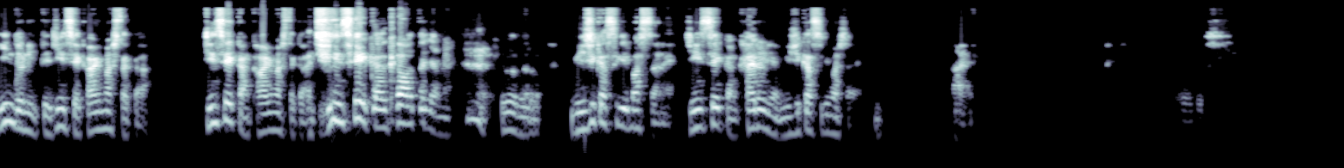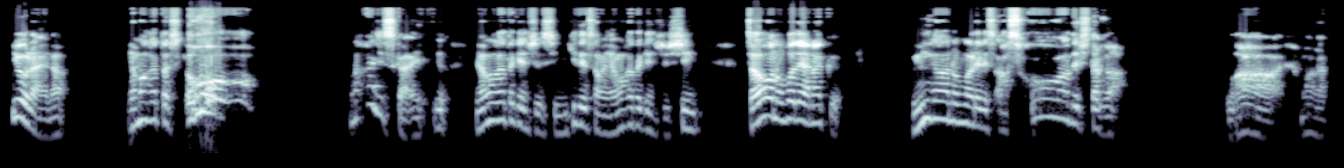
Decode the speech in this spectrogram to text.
インドに行って人生変わりましたか？人生観変わりましたか？人生観変わったかなどうだろう短すぎましたね。人生観変えるには短すぎましたね。はい。そうです。又来了。山形市、おおマジですか？山形県出身、ヒデさんは山形県出身。蔵王の方ではなく、海側の生まれです。あ、そうでしたか。わあ、山形。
